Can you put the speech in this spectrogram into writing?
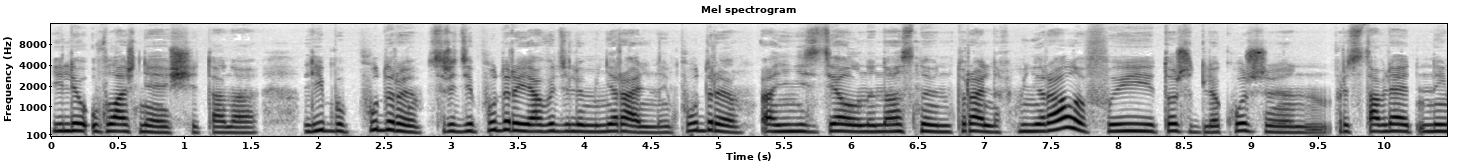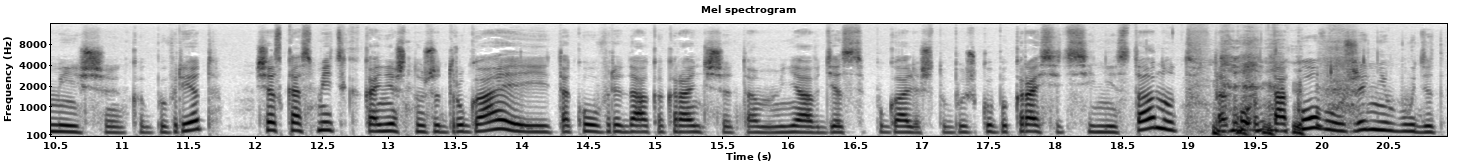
или увлажняющие тона, либо пудры. Среди пудры я выделю минеральные пудры. Они не сделаны на основе натуральных минералов и тоже для кожи представляют наименьший как бы вред. Сейчас косметика, конечно, уже другая, и такого вреда, как раньше, там меня в детстве пугали, что будешь губы красить, синие станут. Такого уже не будет.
